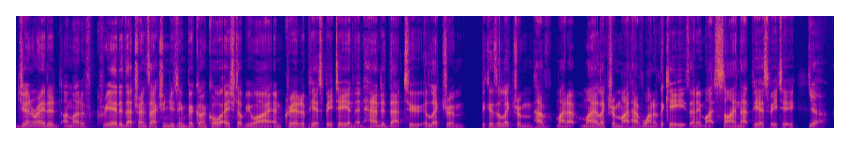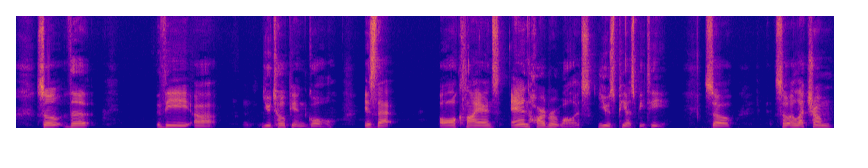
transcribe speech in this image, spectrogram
generated, I might have created that transaction using Bitcoin Core HWI and created a PSBT and then handed that to Electrum because Electrum have might have, my Electrum might have one of the keys and it might sign that PSBT. Yeah. So the the uh, utopian goal is that all clients and hardware wallets use PSBT. So so Electrum,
